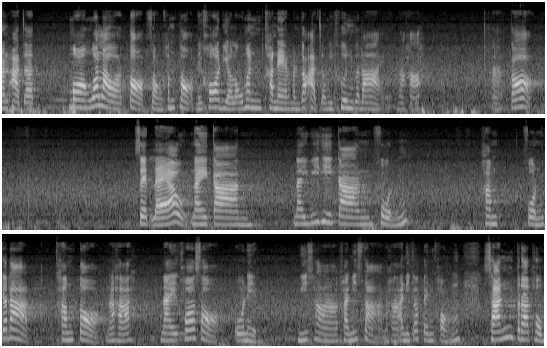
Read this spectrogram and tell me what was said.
มันอาจจะมองว่าเราอะตอบสองคำตอบในข้อเดียวแล้วมันคะแนนมันก็อาจจะไม่ขึ้นก็ได้นะคะอะก็เสร็จแล้วในการในวิธีการฝน คำฝนกระดาษคำตอบนะคะ ในข้อสอบโอเน็ตวิชาคณิตศาสตร์นะคะ อันนี้ก็เป็นของชั้นประถม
